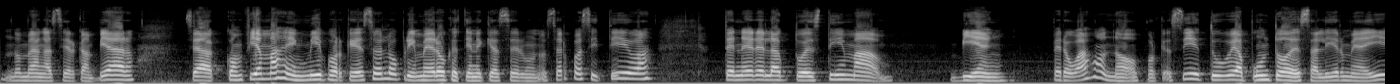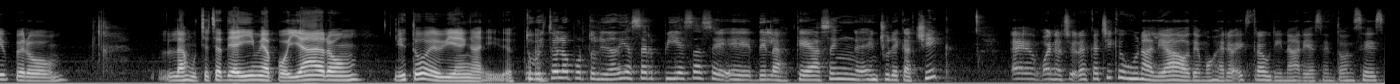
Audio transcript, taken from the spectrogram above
no me van a hacer cambiar. O sea, confía más en mí porque eso es lo primero que tiene que hacer uno, ser positiva, tener el autoestima bien, Pero bajo no, porque sí, estuve a punto de salirme ahí, pero las muchachas de ahí me apoyaron y estuve bien ahí después. ¿Tuviste la oportunidad de hacer piezas eh, eh, de las que hacen en Churecachic? Eh, bueno, Churecachic es un aliado de mujeres extraordinarias, entonces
